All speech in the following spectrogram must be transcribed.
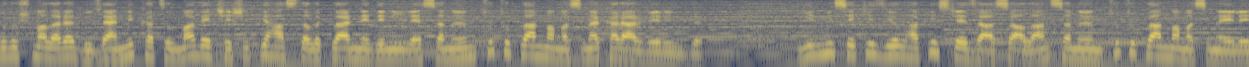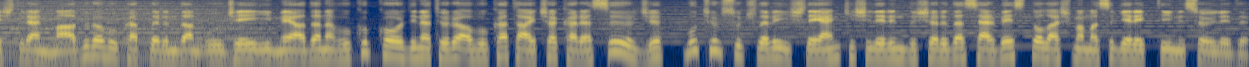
duruşmalara düzenli katılma ve çeşitli hastalıklar nedeniyle sanığın tutuklanmamasına karar verildi. 28 yıl hapis cezası alan sanığın tutuklanmamasını eleştiren mağdur avukatlarından UCİM Adana Hukuk Koordinatörü Avukat Ayça Kara Sığırcı, bu tür suçları işleyen kişilerin dışarıda serbest dolaşmaması gerektiğini söyledi.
